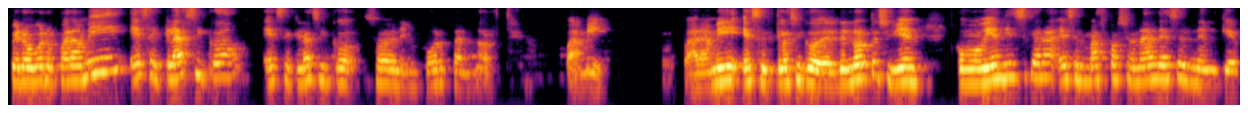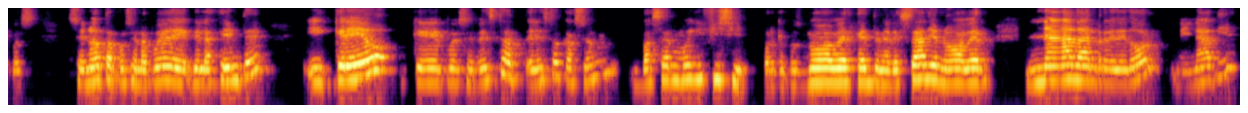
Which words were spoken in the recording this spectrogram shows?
pero bueno, para mí ese clásico, ese clásico solo le importa al norte. Para mí. Para mí es el clásico del norte, si bien, como bien dices, era es el más pasional, es el en el que pues se nota pues el apoyo de, la gente y creo que pues en esta, en esta ocasión va a ser muy difícil porque pues no va a haber gente en el estadio, no va a haber nada alrededor, ni nadie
